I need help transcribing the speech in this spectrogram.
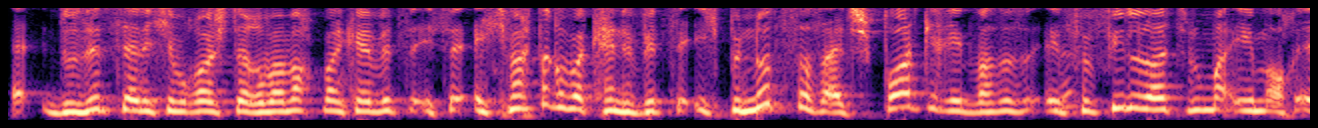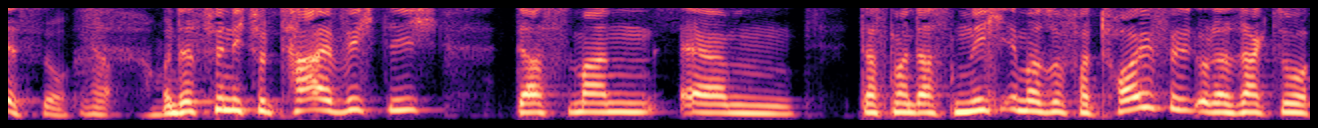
äh, du sitzt ja nicht im Rollstuhl, darüber macht man keine Witze. Ich, ich mache darüber keine Witze. Ich benutze das als Sportgerät, was es äh, für viele Leute nun mal eben auch ist. So. Und das finde ich total wichtig, dass man ähm, dass man das nicht immer so verteufelt oder sagt so,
